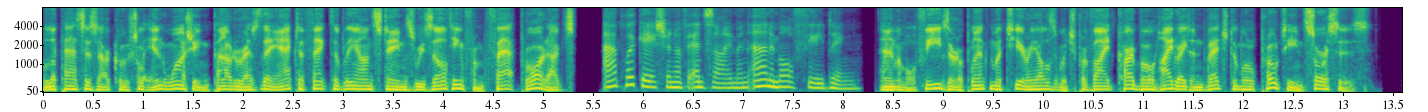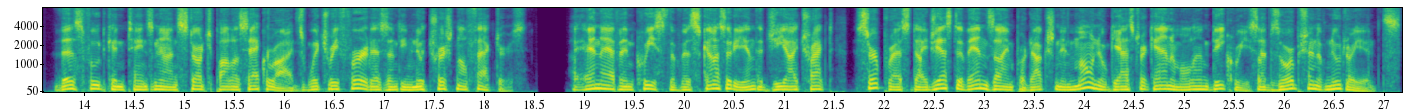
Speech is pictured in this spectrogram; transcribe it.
Lipases are crucial in washing powder as they act effectively on stains resulting from fat products. Application of enzyme in animal feeding. Animal feeds are plant materials which provide carbohydrate and vegetable protein sources. This food contains non-starch polysaccharides which referred as anti-nutritional factors. INF increase the viscosity in the GI tract, suppress digestive enzyme production in monogastric animal and decrease absorption of nutrients.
